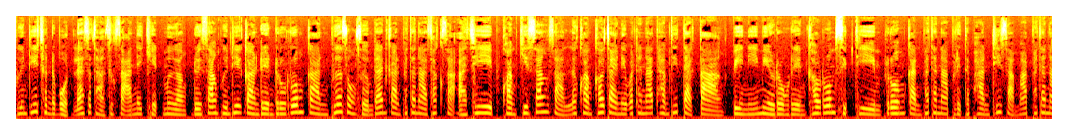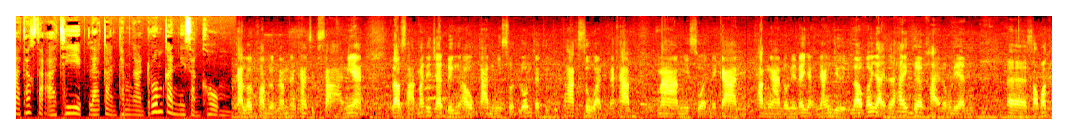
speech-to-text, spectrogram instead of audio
พื้นที่ชนบท และสถานศึกษาในเขตเมือง โดยสร้างพื้นที่การเรียนรู้ร่วมกันเพื่อส่งเสริมด้านการพัฒนาทักษะอาชีพ ความคิดสร้างสรรค์และความเข้าใจในวัฒนธรรมที่แตกต่าง ปีนี้มีโรงเรียนเข้าร่วม 10 ทีม ร่วมกันพัฒนาผลิตภัณฑ์ที่สามารถพัฒนาทักษะอาชีพ และการทำงานร่วมกันในสังคม การลดความเหลื่อมล้ำทางการศึกษาเนี่ยเราสามารถที่จะดึงเอาการมีส่วนร่วมจากทุกๆภาคส่วนนะครับมามีส่วนในการทำงานโรงเรียนได้อย่างยั่งยืน เราก็อยากจะให้เครือข่ายโรงเรียนสพท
